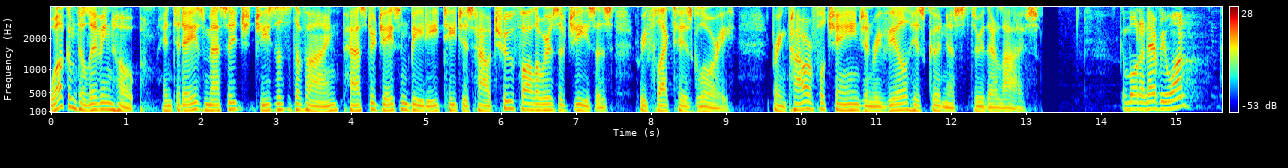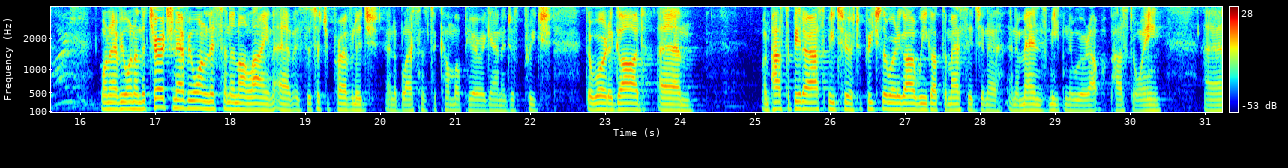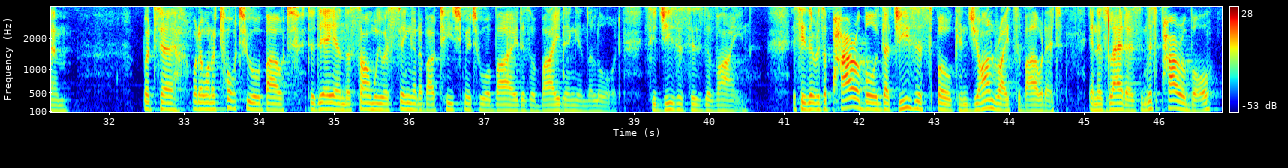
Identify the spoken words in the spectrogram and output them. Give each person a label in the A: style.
A: Welcome to Living Hope. In today's message, Jesus the Vine, Pastor Jason Beattie teaches how true followers of Jesus reflect his glory, bring powerful change, and reveal his goodness through their lives.
B: Good morning, everyone. Good morning. everyone in the church and everyone listening online. Um, it's such a privilege and a blessing to come up here again and just preach the Word of God. Um, when Pastor Peter asked me to, to preach the Word of God, we got the message in a, in a men's meeting that we were at with Pastor Wayne. Um, but uh, what I want to talk to you about today and the song we were singing about Teach Me to Abide is abiding in the Lord. See, Jesus is the vine. You see, there was a parable that Jesus spoke, and John writes about it in his letters. And this parable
